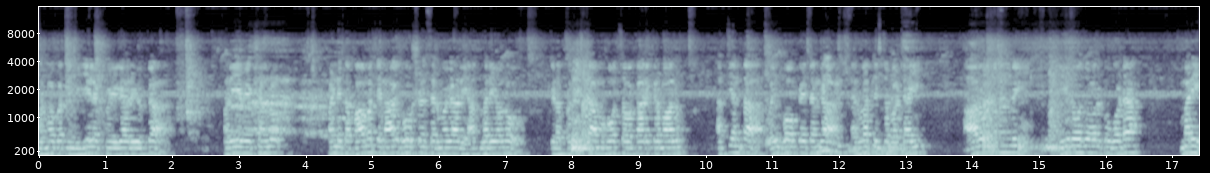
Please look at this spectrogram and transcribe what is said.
ధర్మపత్ని విజయలక్ష్మి గారి యొక్క పర్యవేక్షణలో పండిత పామతి నాగభూషణ శర్మ గారి ఆధ్వర్యంలో ఇక్కడ ప్రతిష్టా మహోత్సవ కార్యక్రమాలు అత్యంత వైభవపేతంగా నిర్వర్తించబడ్డాయి. ఆ రోజు నుండి ఈ రోజు వరకు కూడా మరి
